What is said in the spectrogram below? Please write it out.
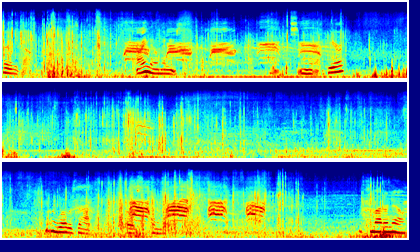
There we go. I know, honeys. I'm gonna put some more up here. What in the world is that? Oh. What's the matter now?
